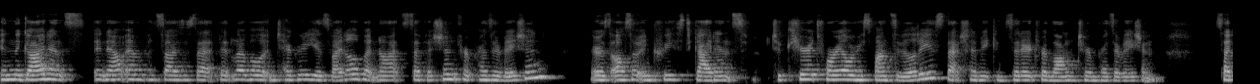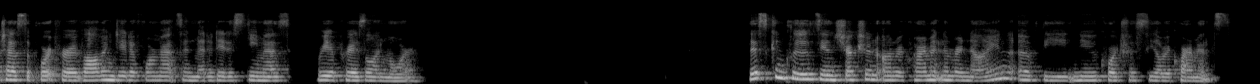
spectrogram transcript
in the guidance, it now emphasizes that bit level integrity is vital but not sufficient for preservation. There is also increased guidance to curatorial responsibilities that should be considered for long-term preservation, such as support for evolving data formats and metadata schemas, reappraisal, and more. This concludes the instruction on requirement number nine of the new Core Trust Seal requirements.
